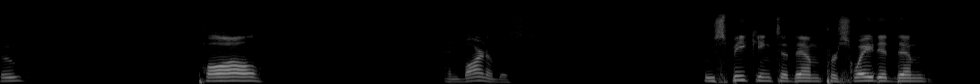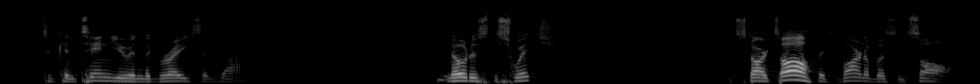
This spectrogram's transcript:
who? Paul and Barnabas who speaking to them persuaded them to continue in the grace of God. Did you notice the switch? It starts off, it's Barnabas and Saul.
